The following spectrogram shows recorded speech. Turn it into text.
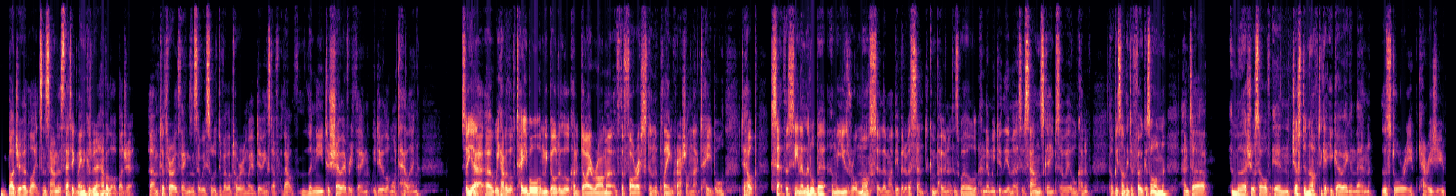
budget at lights and sound aesthetic, mainly because we don't have a lot of budget um, to throw at things. And so we've sort of developed our own way of doing stuff without the need to show everything. We do a lot more telling so yeah, uh, we have a little table and we build a little kind of diorama of the forest and the plane crash on that table to help set the scene a little bit. And we use raw moss, so there might be a bit of a scent component as well. And then we do the immersive soundscape, so it'll kind of there'll be something to focus on and to immerse yourself in just enough to get you going, and then the story carries you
